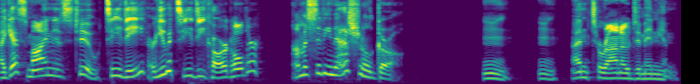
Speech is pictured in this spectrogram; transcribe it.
I guess mine is too. TD. Are you a TD card holder? I'm a City National girl. Mm, mm. I'm Toronto Dominion.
